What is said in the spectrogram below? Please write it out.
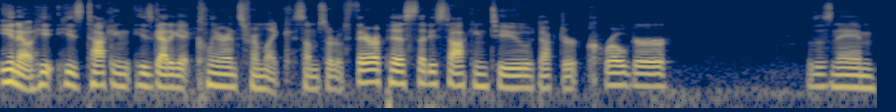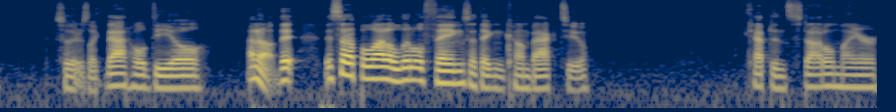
you know, he he's talking. He's got to get clearance from like some sort of therapist that he's talking to, Doctor Kroger was his name. So there's like that whole deal. I don't know. They they set up a lot of little things that they can come back to. Captain Stottlemeyer,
